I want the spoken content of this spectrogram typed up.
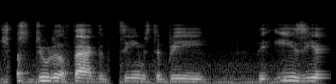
Just due to the fact that it seems to be the easiest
